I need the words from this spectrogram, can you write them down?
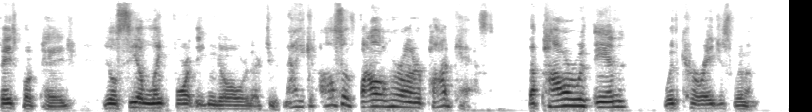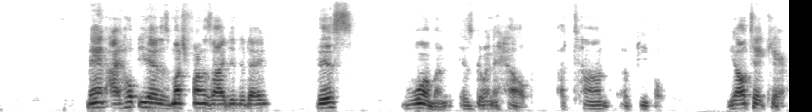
Facebook page, you'll see a link for it that you can go over there too. Now you can also follow her on her podcast, The Power Within with Courageous Women. Man, I hope you had as much fun as I did today. This woman is going to help a ton of people. Y'all take care.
